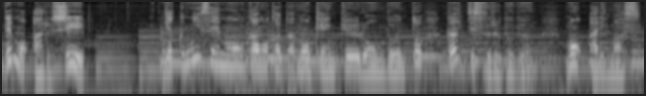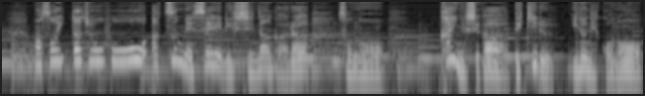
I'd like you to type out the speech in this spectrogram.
でもあるし逆に専門家の方の研究論文と合致する部分もあります、まあ、そういった情報を集め整理しながらその飼い主ができる犬猫の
